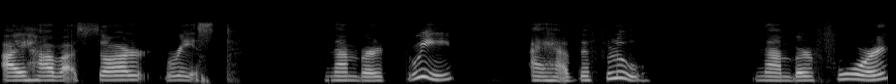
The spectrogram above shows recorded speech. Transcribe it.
I have a sore wrist. Number three, I have the flu. Number four,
